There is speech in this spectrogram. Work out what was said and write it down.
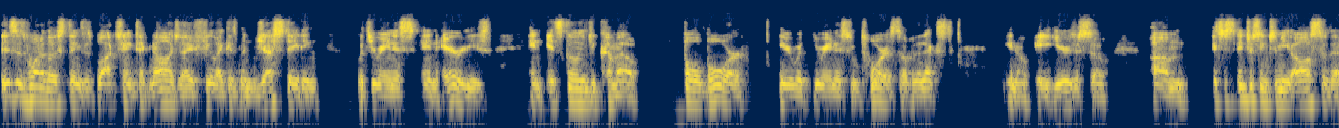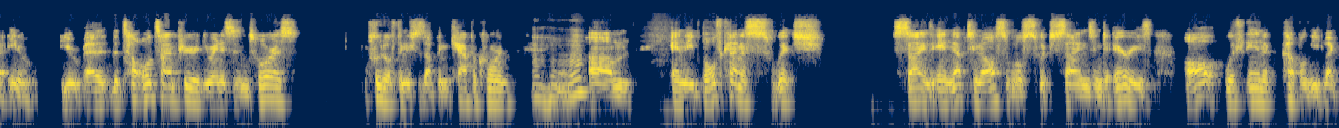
this is one of those things, is blockchain technology I feel like has been gestating with Uranus and Aries, and it's going to come out full bore here with Uranus and Taurus over the next, you know, eight years or so. Um, it's just interesting to me also that, you know, you're, uh, the t- whole time period, Uranus is in Taurus, Pluto finishes up in Capricorn, mm-hmm. um, and they both kind of switch signs and neptune also will switch signs into aries all within a couple like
